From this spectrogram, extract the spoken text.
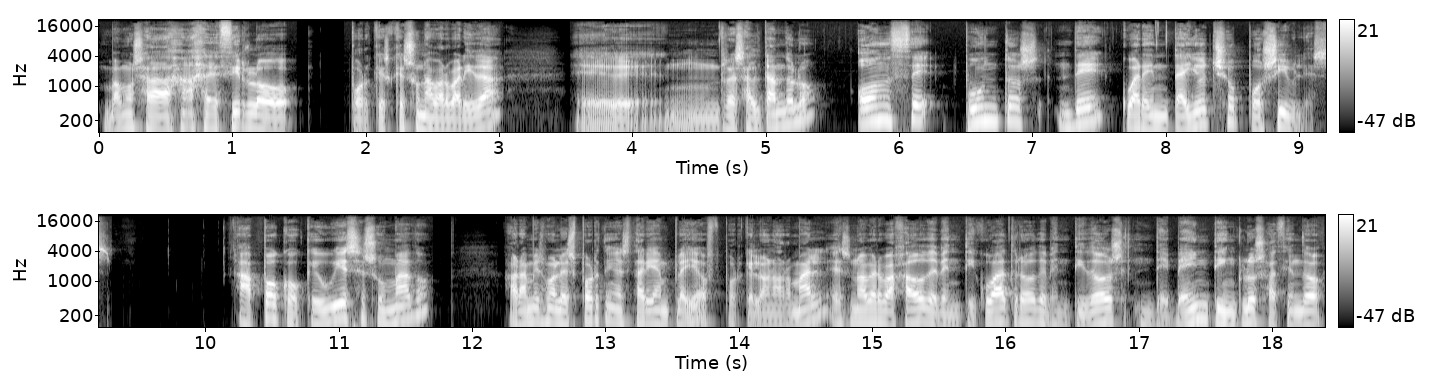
vamos a, decirlo porque es que es una barbaridad, eh, resaltándolo, 11 puntos de 48 posibles. A poco que hubiese sumado, ahora mismo el Sporting estaría en playoff, porque lo normal es no haber bajado de 24, de 22, de 20 incluso, haciendo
